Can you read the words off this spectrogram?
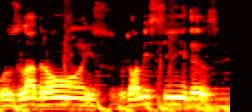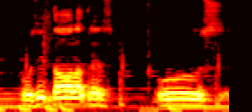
os ladrões, os homicidas, os idólatras, os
